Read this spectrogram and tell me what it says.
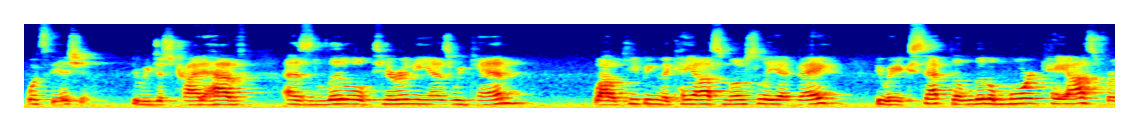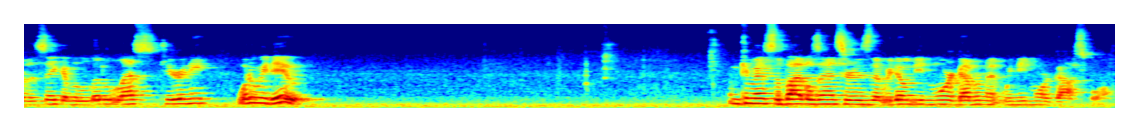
What's the issue? Do we just try to have as little tyranny as we can while keeping the chaos mostly at bay? Do we accept a little more chaos for the sake of a little less tyranny? What do we do? I'm convinced the Bible's answer is that we don't need more government, we need more gospel.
